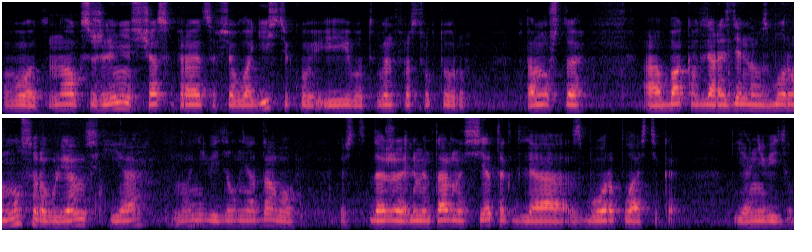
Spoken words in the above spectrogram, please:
Вот. Но, к сожалению, сейчас опирается все в логистику и вот в инфраструктуру. Потому что а, баков для раздельного сбора мусора в Ульяновске я ну, не видел ни одного. То есть даже элементарно сеток для сбора пластика я не видел.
